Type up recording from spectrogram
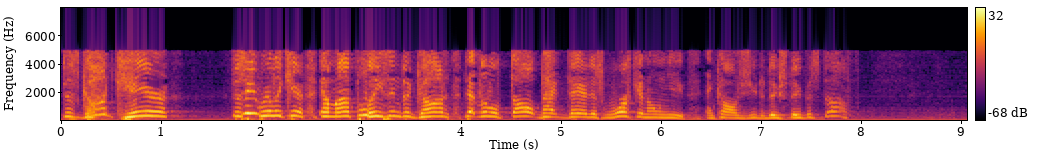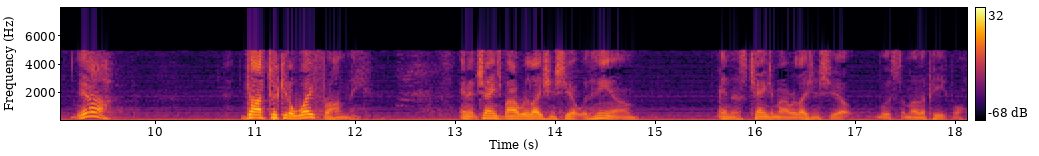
does God care? Does he really care? Am I pleasing to God? That little thought back there that's working on you and causes you to do stupid stuff. Yeah. God took it away from me. And it changed my relationship with him. And it's changing my relationship with some other people.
